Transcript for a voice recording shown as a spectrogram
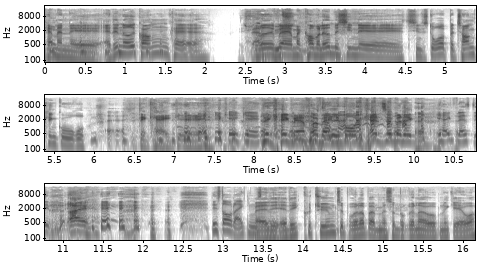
Kan man, øh, er det noget, kongen kan... at ved, hvad, man kommer ned med sin, øh, sin store betonkænguru. Det kan ikke, øh, jeg, kan ikke, øh, det kan ikke være på Amalieborg. Det kan det simpelthen ikke. jeg har ikke plads til det. Nej. Det står der ikke nogen Men er det, er det ikke kutume til bryllup, at man så begynder at åbne gaver?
